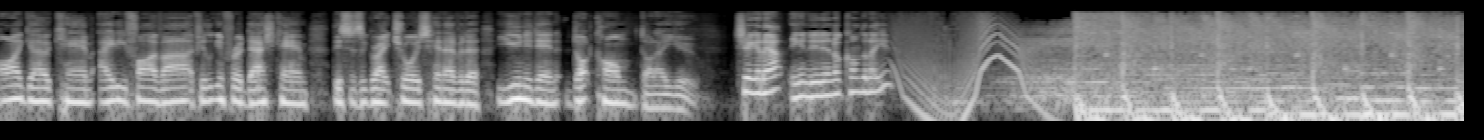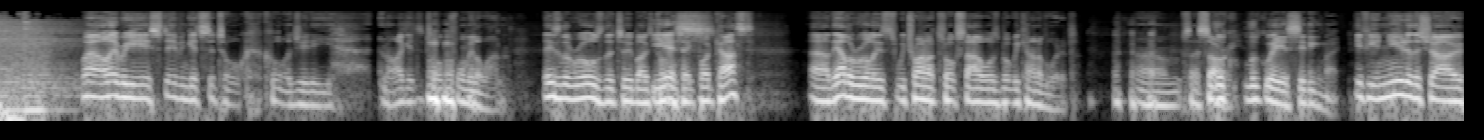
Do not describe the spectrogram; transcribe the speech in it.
iGo Cam 85R. If you're looking for a dash cam, this is a great choice. Head over to uniden.com.au. Check it out, uniden.com.au. Well, every year Stephen gets to talk Call of Duty and I get to talk Formula One. These are the rules of the Two Blokes Talking Yes. Tech podcast. Uh, the other rule is we try not to talk Star Wars, but we can't avoid it. Um, so sorry. Look, look where you're sitting, mate. if you're new to the show,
